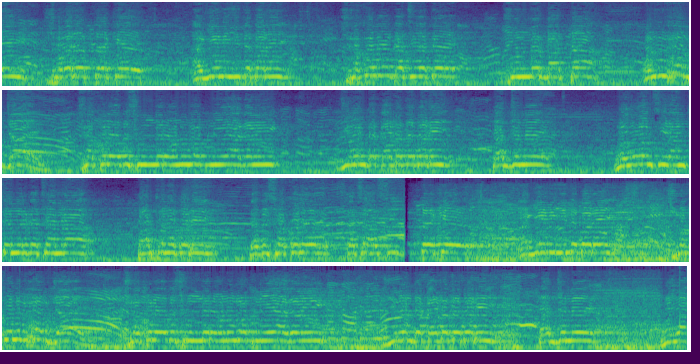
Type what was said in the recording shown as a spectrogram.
এই শোভাযাত্রাকে এগিয়ে নিয়ে যেতে পারি। সকলের কাছে যাতে সুন্দর বার্তা অনুভব যায়, সকলে যাতে সুন্দর অনুভব নিয়ে আগামী জীবনটা কাটাতে পারি, তার জন্য ভগবান শ্রী রামচন্দ্রের কাছে আমরা প্রার্থনা করি, যাতে সকলের কাছে আশীর্বাদ থেকে এগিয়ে নিয়ে যেতে পারি, সকল অনুভব যায়, সকলে যাতে সুন্দর অনুভব নিয়ে আগামী জীবনটা কাটাতে পারি, তার জন্য আমরা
